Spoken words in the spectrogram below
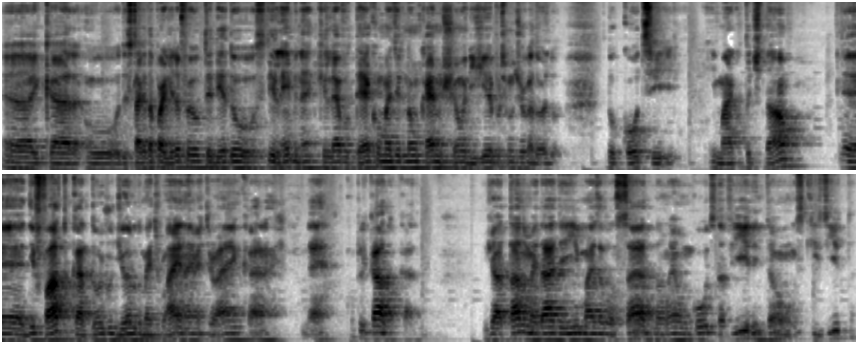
Ai, cara, o destaque da partida foi o TD do City Lamb, né? Que leva o teco, mas ele não cai no chão, ele gira por cima do jogador do, do Colts e, e marca o touchdown. É, de fato, cara, estão judiando do Matt Ryan, né? Matt Ryan, cara, é complicado, cara. Já tá numa idade aí mais avançada, não é um Colts da vida, então esquisito.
